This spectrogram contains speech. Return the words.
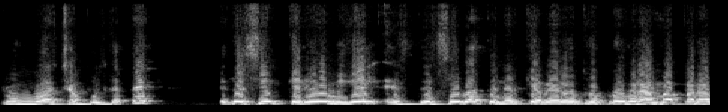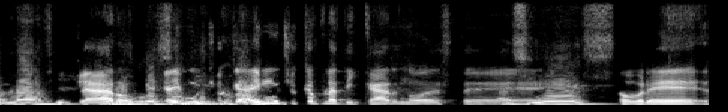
rumbo a Chapultepec. Es decir, querido Miguel, este sí va a tener que haber otro programa para hablar. Sí, claro, porque hay mucho, que, hay mucho que platicar, ¿no? Este, Así es. sobre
